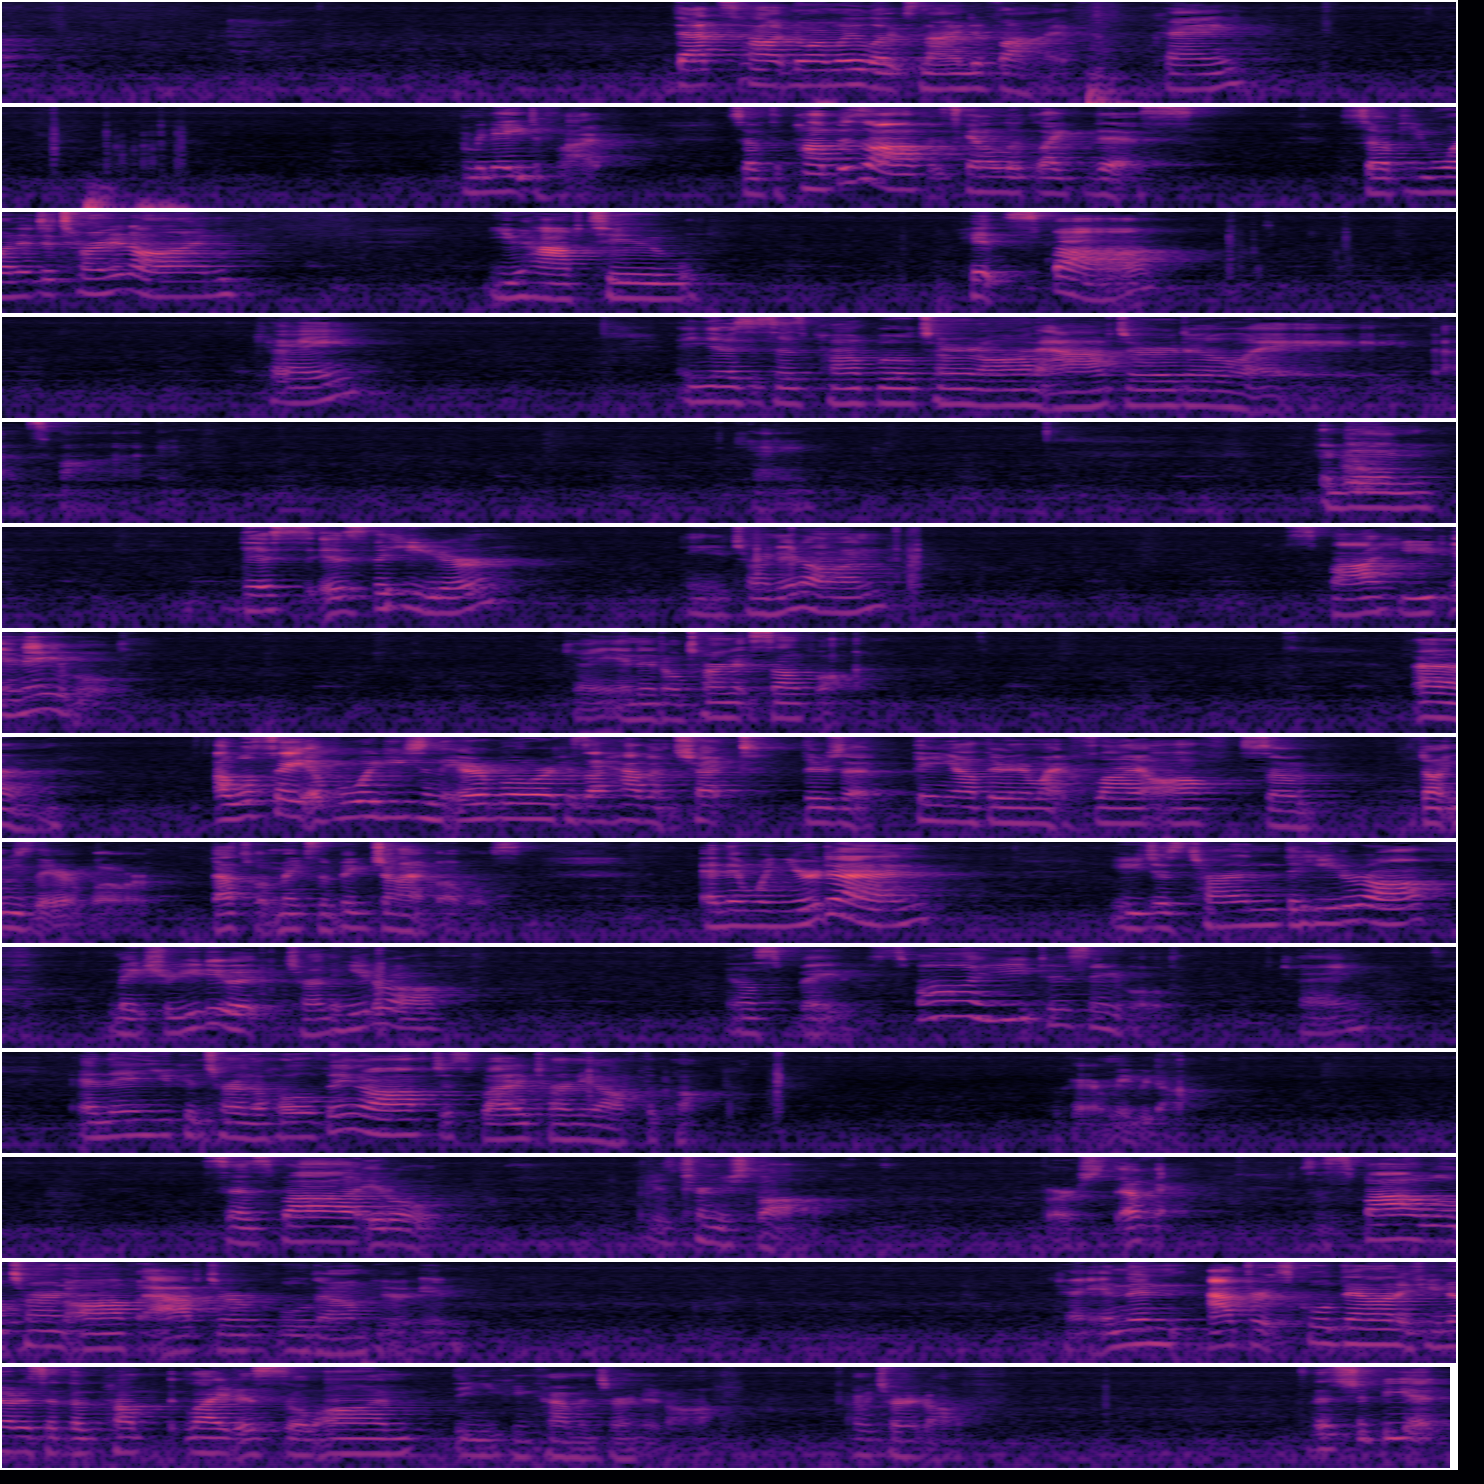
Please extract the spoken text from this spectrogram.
that's how it normally looks, 9 to 5. Okay? I mean 8 to 5. So if the pump is off, it's going to look like this. So if you wanted to turn it on, you have to hit spa. Okay? And notice it says pump will turn on after delay. That's fine. Okay. And then this is the heater. And you turn it on. Spa heat enabled. Okay, and it'll turn itself on. Um, I will say avoid using the air blower because I haven't checked. There's a thing out there and it might fly off, so don't use the air blower. That's what makes the big giant bubbles. And then when you're done, you just turn the heater off. Make sure you do it. Turn the heater off. It'll say spa heat disabled. Okay. And then you can turn the whole thing off just by turning off the pump. Okay, or maybe not. Says spa, it'll just turn your spa first. Okay. So spa will turn off after cool down period. Okay, and then after it's cooled down, if you notice that the pump light is still on, then you can come and turn it off. I mean, turn it off. That should be it.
